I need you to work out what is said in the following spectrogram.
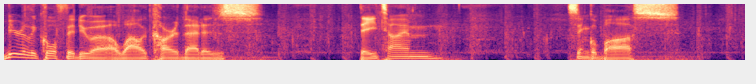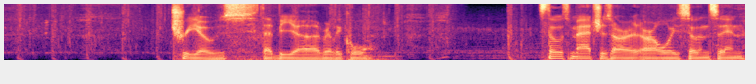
Be really cool if they do a, a wild card that is daytime, single boss, trios. That'd be uh, really cool. So those matches are, are always so insane.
